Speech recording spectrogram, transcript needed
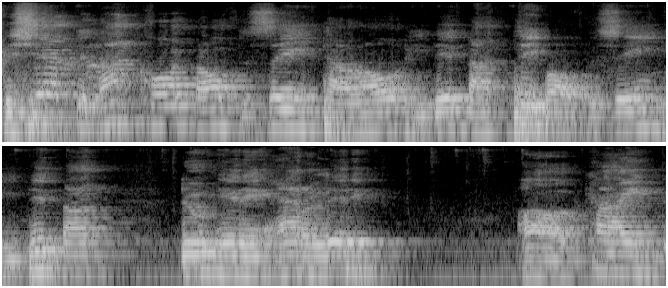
The sheriff did not cordon off the scene, Tyrone. He did not tape off the scene. He did not do any analytic uh, kind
